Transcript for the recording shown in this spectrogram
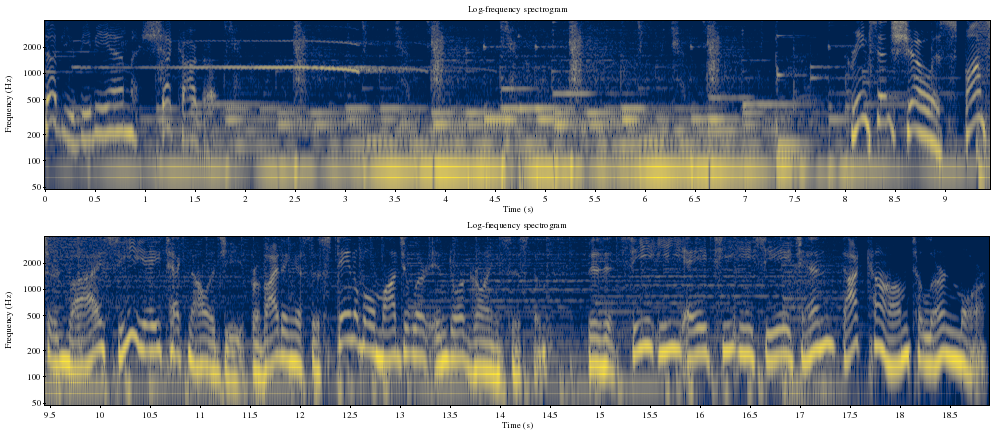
WBBM Chicago. Greensense Show is sponsored by CEA Technology, providing a sustainable modular indoor growing system. Visit ceatechn.com to learn more.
